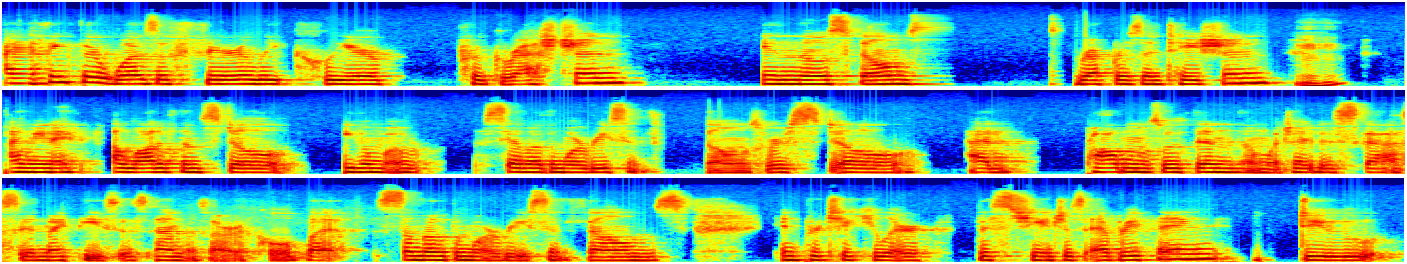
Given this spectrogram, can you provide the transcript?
I think there was a fairly clear progression in those films representation. Mm-hmm. I mean, I, a lot of them still, even more, some of the more recent films were still had problems within them, which I discuss in my thesis and this article. But some of the more recent films, in particular, This Changes Everything, do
